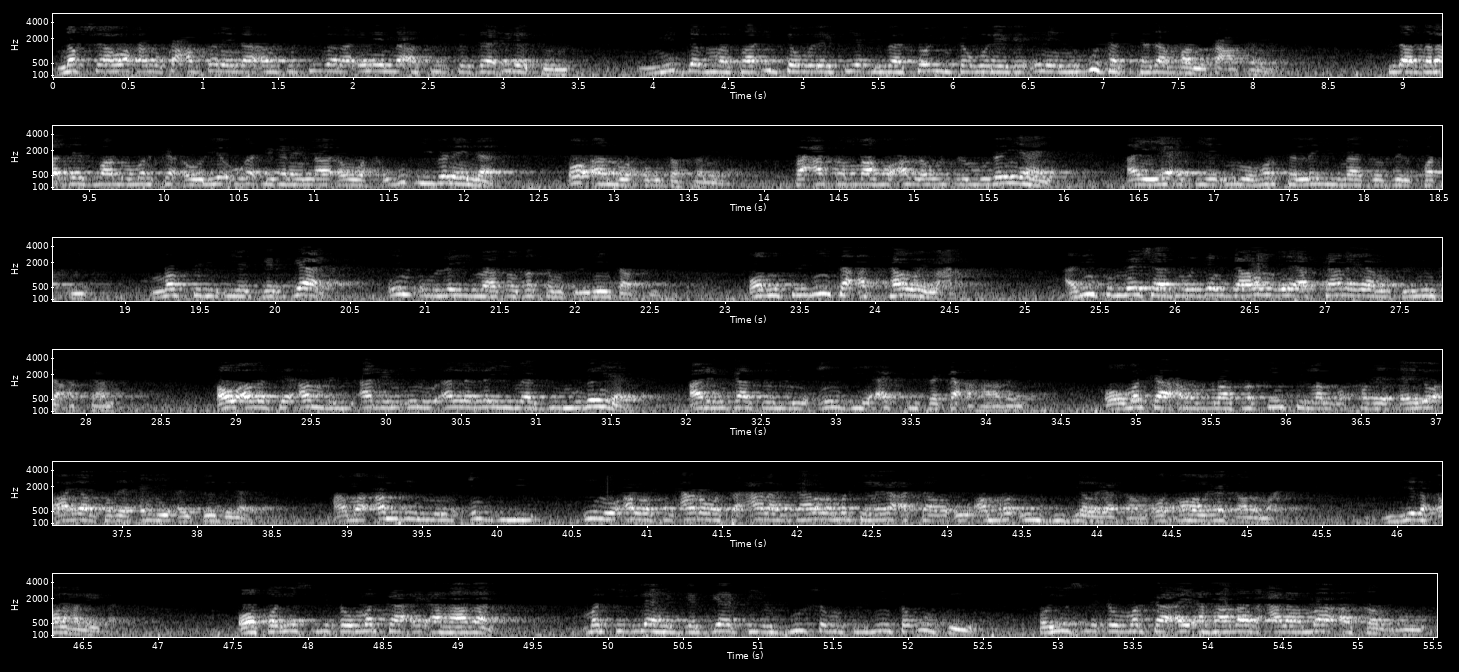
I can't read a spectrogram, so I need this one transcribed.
naqshaa waxaanu ka cabsanaynaa an tusiibanaa inayna asiibto daa'iratun midda masaa'ibta wareegtiyo dhibaatooyinka wareega inay nagu hadsadaan baanu ka cabsanayna sidaa daraaddeed baanu marka awliye uga dhiganaynaa oo wax ugu dhiibanaynaa oo aanu wax ugu darsanayna facasa allaahu alla wuxuu mudan yahay an ya'tiya inuu horta la yimaado bilfatxi nasri iyo gargaar inuu la yimaado dadka muslimiintaasi. Oo muslimiinta adkaan wey macna. Adinku meeshaad moodeen gaaladu inay adkaanayaan muslimiinta adkaan. Aw amase amrin arrin inuu alla la yimaaduu mudan yahay arrinkaasoo min cindii agtiisa ka ahaaday. Oo markaa ama munaafiqiintii la fadeexeeyo aayaad fadeexaynay ay soo degaan. Ama amrin min cindihi inuu alla subxaana watacaala gaalada markii laga adkaado uu amro in jizya laga qaado oo xoola laga qaado maa jizyada xoolaha la yidhahdo oo fa yusbixuu markaa ay ahaadaan. Markii ilaahay gargaarka iyo guusha muslimiinta uu siiyo fa yusbixuu markaa ay ahaadaan calaa maa asaruu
